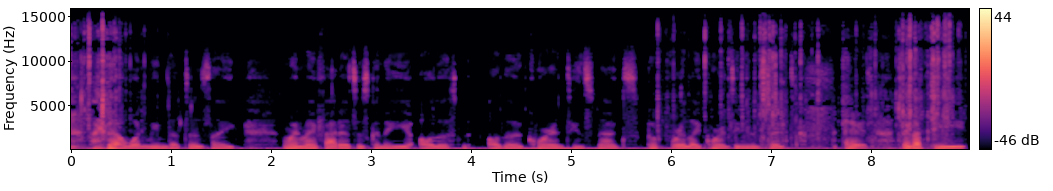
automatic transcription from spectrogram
like that one meme that says like when my fat ass is gonna eat all the all the quarantine snacks before like quarantine even starts. Anyways, so I got the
